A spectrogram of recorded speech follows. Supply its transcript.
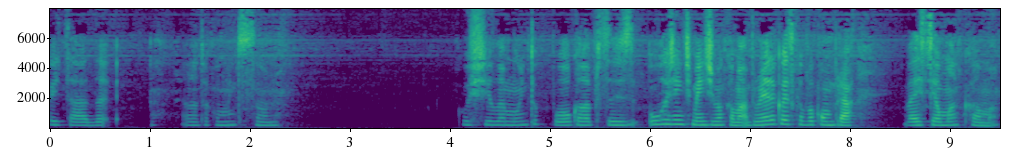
Coitada, ela tá com muito sono. Cochilo é muito pouco, ela precisa urgentemente de uma cama. A primeira coisa que eu vou comprar vai ser uma cama.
